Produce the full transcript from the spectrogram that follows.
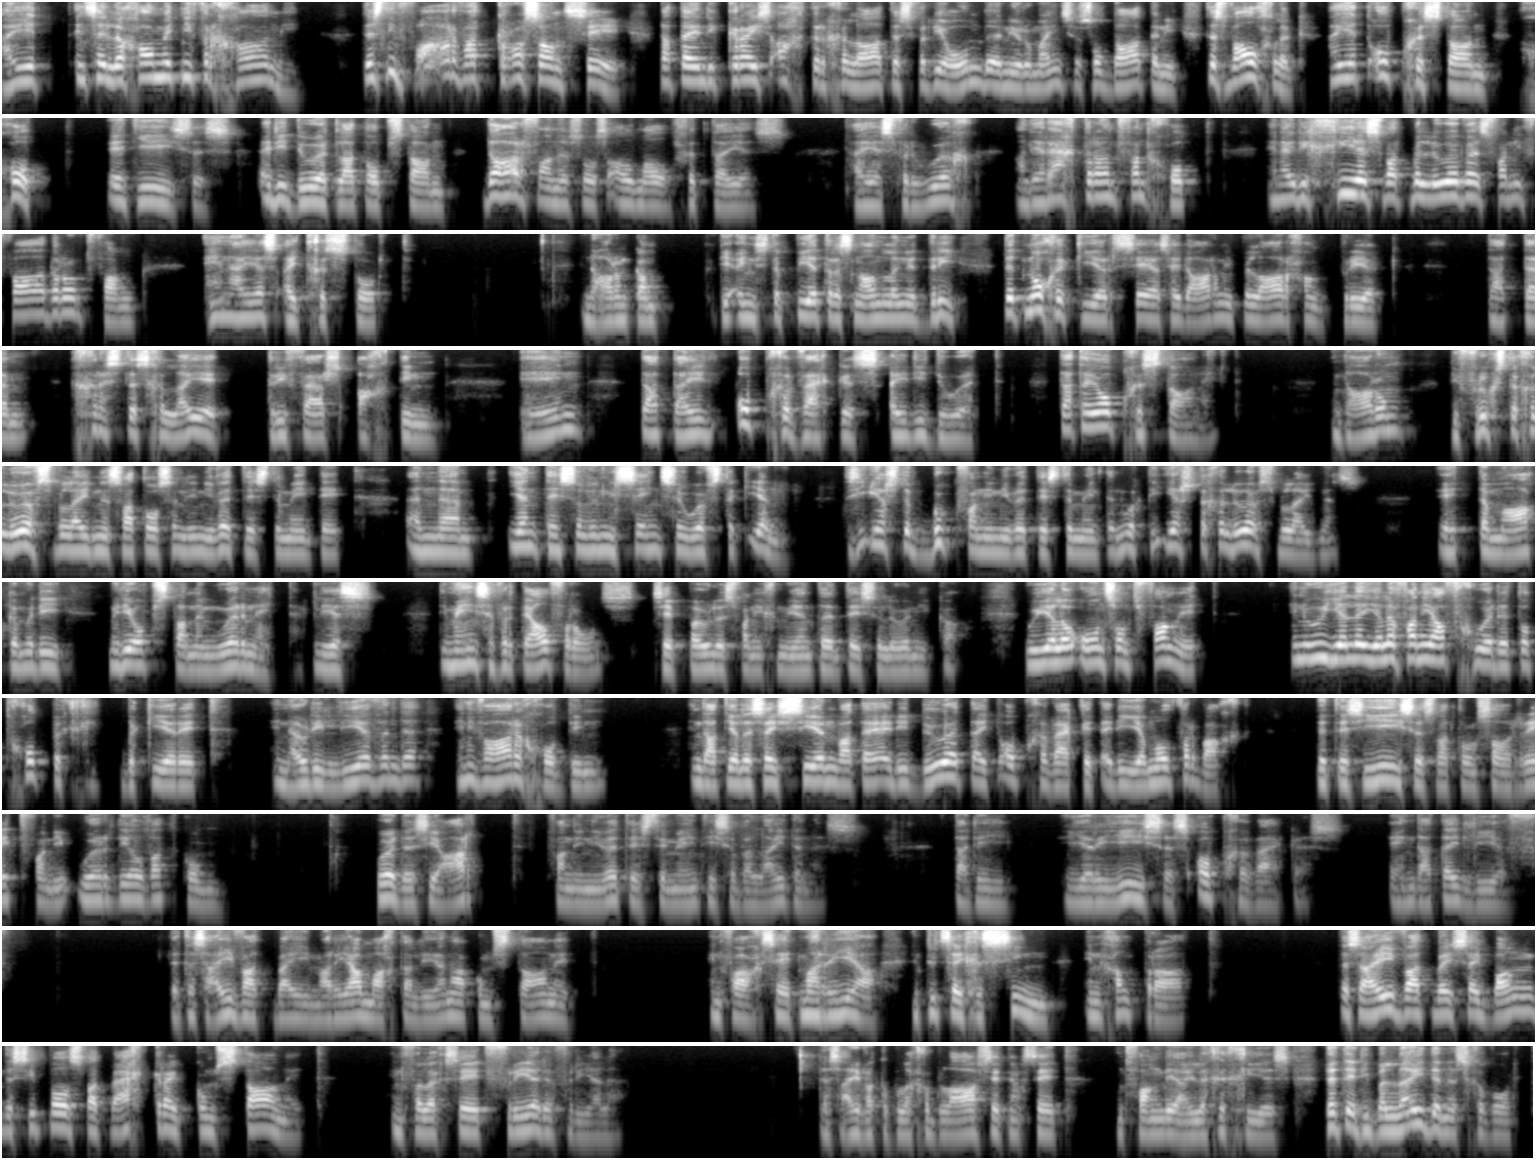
Hy het en sy liggaam het nie vergaan nie. Dis nie waar wat Crossan sê dat hy in die kruis agtergelaat is vir die honde en die Romeinse soldate nie. Dis walglik. Hy het opgestaan. God het Jesus uit die dood laat opstaan. Daarvan is ons almal getuies. Hy is verhoog aan die regterhand van God en hy het die gees wat beloof is van die Vader ontvang en hy is uitgestort. En daarom kan die einste Petrus in Handelinge 3 dit nog 'n keer sê as hy daar in die pilaargang preek dat ehm um, Christus gelei het 3 vers 18 en dat hy opgewek is uit die dood dat hy opgestaan het. En daarom die vroegste geloofsbelijdenis wat ons in die Nuwe Testament het in um, 1 Tessalonisense hoofstuk 1. Dis die eerste boek van die Nuwe Testament en ook die eerste geloofsbelijdenis het te maak met die met die opstanding hoor net. Ek lees die mense vertel vir ons sê Paulus van die gemeente in Tessalonika hoe julle ons ontvang het en hoe julle julle van die afgode tot God bekeer het en nou die lewende en die ware God dien en dat jy sy seun wat hy uit die dood uit opgewek het uit die hemel verwag. Dit is Jesus wat ons sal red van die oordeel wat kom. O, dis die hart van die Nuwe Testamentiese belydenis dat die Here Jesus opgewek is en dat hy leef. Dit is hy wat by Maria Magdalena kom staan het en vir haar gesê het Maria en toe sy gesien en gaan praat. Dis hy wat by sy bang disippels wat wegkruip kom staan het en vir hulle gesê het vrede vir julle. Dis hy wat op hulle geblaas het en gesê het ontvang die Heilige Gees. Dit het die belydenis geword.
